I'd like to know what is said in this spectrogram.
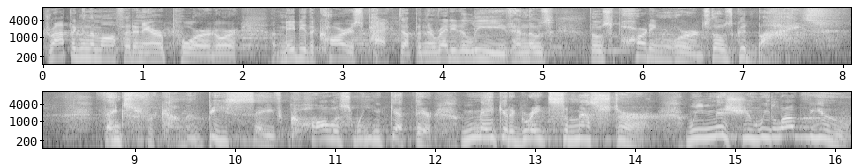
dropping them off at an airport, or maybe the car is packed up and they're ready to leave, and those, those parting words, those goodbyes. Thanks for coming. Be safe. Call us when you get there. Make it a great semester. We miss you. We love you.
